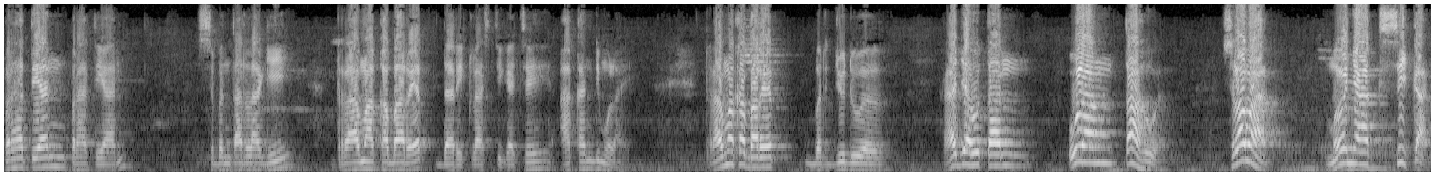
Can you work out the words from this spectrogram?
Perhatian, perhatian. Sebentar lagi drama kabaret dari kelas 3C akan dimulai. Drama kabaret berjudul Raja Hutan Ulang Tahun. Selamat menyaksikan.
